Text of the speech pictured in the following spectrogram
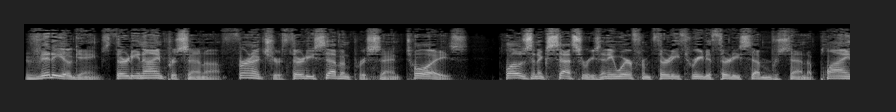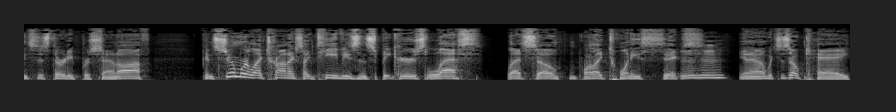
Video games, 39% off. Furniture, 37%. Toys, clothes and accessories, anywhere from 33 to 37%. Appliances, 30% off. Consumer electronics like TVs and speakers, less, less so, more like 26, you know, which is okay.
